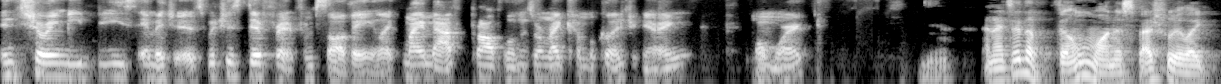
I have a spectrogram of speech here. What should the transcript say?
in showing me these images, which is different from solving like my math problems or my chemical engineering homework. Yeah. And I'd say the film one, especially like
